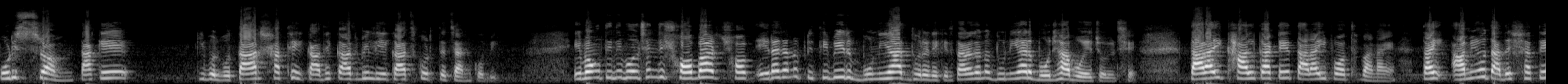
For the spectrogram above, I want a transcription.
পরিশ্রম, তাকে, কি বলব, তার সাথে কাঁধে কাঁধ মিলিয়ে কাজ করতে চান কবি। এবং তিনি বলছেন যে সবার, সব, এরা যেন পৃথিবীর বুনিয়াদ ধরে রেখেছে, তারা যেন দুনিয়ার বোঝা বয়ে চলছে। তারাই খাল কাটে, তারাই পথ বানায়। তাই আমিও তাদের সাথে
